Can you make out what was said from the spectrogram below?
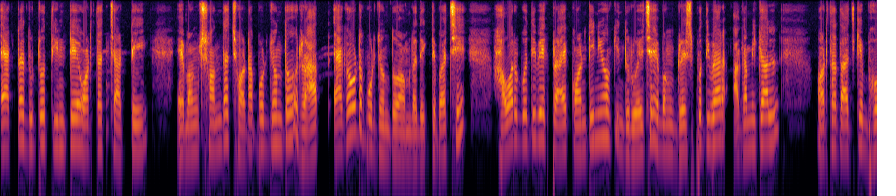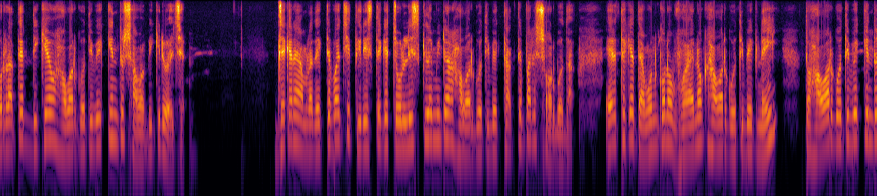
একটা, দুটো, তিনটে, অর্থাৎ চারটে এবং সন্ধ্যা ছটা পর্যন্ত, রাত এগারোটা পর্যন্ত আমরা দেখতে পাচ্ছি। হাওয়ার গতিবেগ প্রায় কন্টিনিউ কিন্তু রয়েছে এবং বৃহস্পতিবার, আগামীকাল, অর্থাৎ আজকে ভোর রাতের দিকেও হাওয়ার গতিবেগ কিন্তু স্বাভাবিকই রয়েছে। যেখানে আমরা দেখতে পাচ্ছি তিরিশ থেকে চল্লিশ কিলোমিটার হাওয়ার গতিবেগ থাকতে পারে সর্বদা। এর থেকে তেমন কোনো ভয়ানক হাওয়ার গতিবেগ নেই। তো হাওয়ার গতিবেগ কিন্তু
